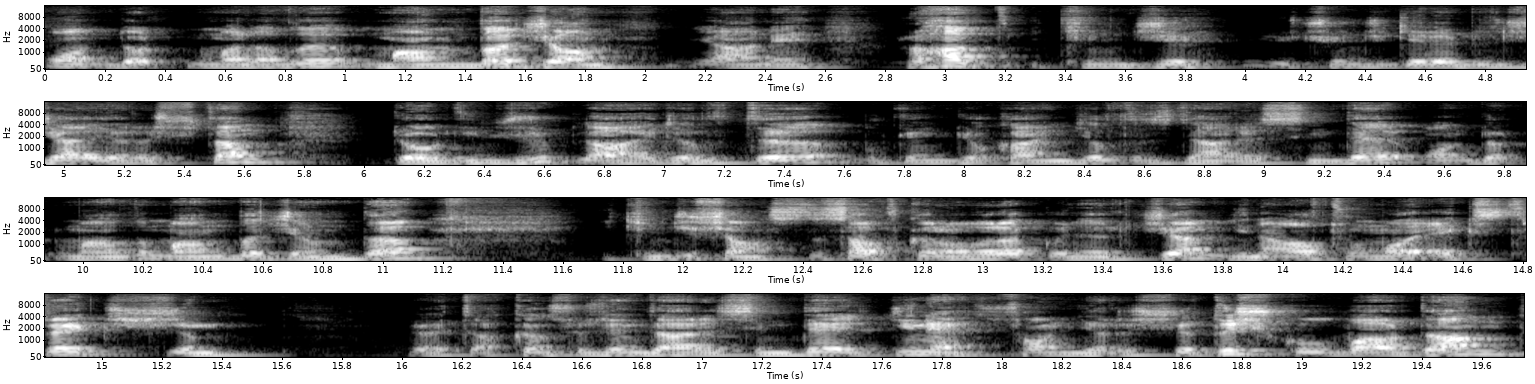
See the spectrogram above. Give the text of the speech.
14 numaralı Mandacan yani rahat ikinci, üçüncü gelebileceği yarıştan dördüncülükle ayrıldı. Bugün Gökhan Yıldız idaresinde 14 numaralı Mandacan'ı da ikinci şanslı safkan olarak önereceğim. Yine 6 numaralı Extraction Evet Akın Sözün idaresinde yine son yarışı dış kulvardan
